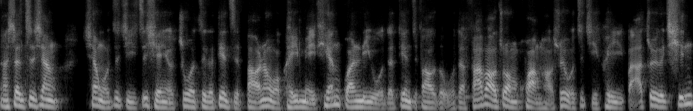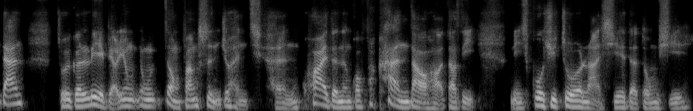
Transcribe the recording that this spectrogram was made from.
那甚至像像我自己之前有做这个电子报，那我可以每天管理我的电子报的我的发报状况哈，所以我自己可以把它做一个清单，做一个列表，用用这种方式，你就很很快的能够看到哈，到底你过去做了哪些的东西。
